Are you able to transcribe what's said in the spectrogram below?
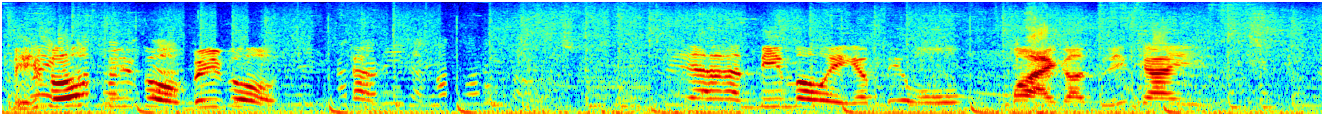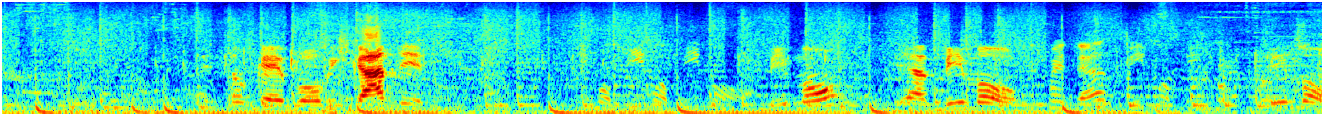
Bimo, Bimo, Bimo. Yeah, I'm Bimoing. I'm Bimo. Oh my god, this guy. It's okay, bro. We got it. Bimo, Bimo, Bimo. Bimo? Yeah, Bimo. My dad, Bimo, Bimo. Bimo.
